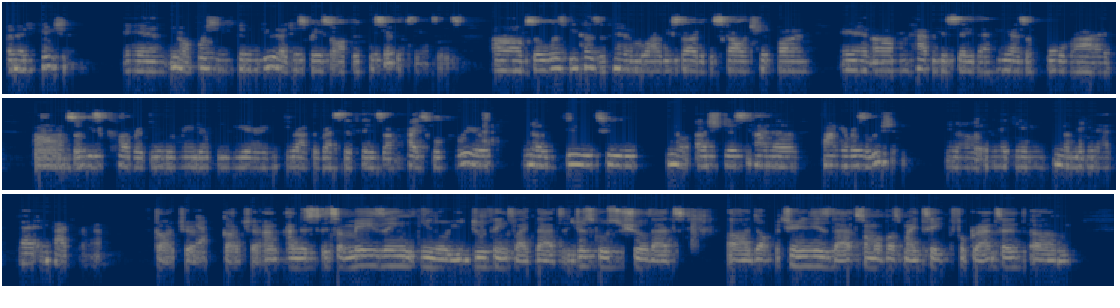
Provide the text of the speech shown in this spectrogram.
an education. And, you know, unfortunately, he couldn't do that just based off of the circumstances. Um, so it was because of him why we started the scholarship fund. And um, I'm happy to say that he has a full ride. Um, so he's covered through the remainder of the year and throughout the rest of his um, high school career, you know, due to, you know, us just kind of finding a resolution, you know, and making, you know, making that, that impact for him. Gotcha, Yeah. gotcha. And and it's it's amazing, you know, you do things like that. It just goes to show that uh, the opportunities that some of us might take for granted, um,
